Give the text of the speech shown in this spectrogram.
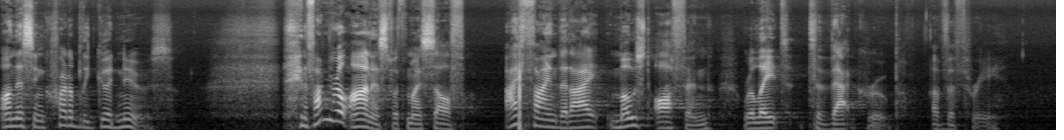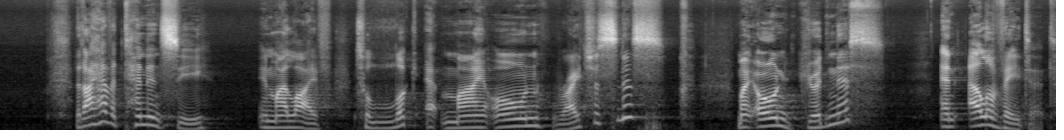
on this incredibly good news. And if I'm real honest with myself, I find that I most often relate to that group of the three. That I have a tendency in my life to look at my own righteousness, my own goodness, and elevate it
